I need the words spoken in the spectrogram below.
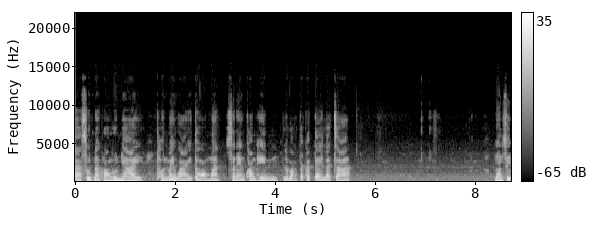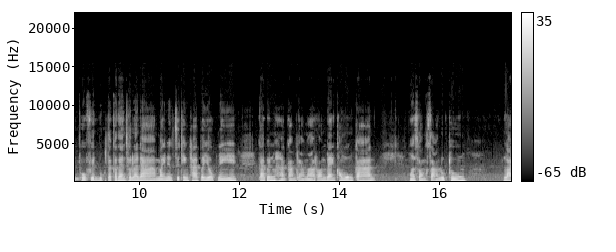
ล่าสุดนักร้องรุ่นใหญ่ทนไม่ไหวต้องออกมาแสดงความเห็นระหว่างตั๊กแตนและจ๊ะมนสิทธิ์ผล่เฟซบุ๊กตั๊กแตนชลดา ไม่นึกจะทิ้งท้ายประโยคนี้ กลายเป็นมหากาพย์ดราม่าร้อนแรงของวงการ เมื่อสองสาวลูกทุ่งไล่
